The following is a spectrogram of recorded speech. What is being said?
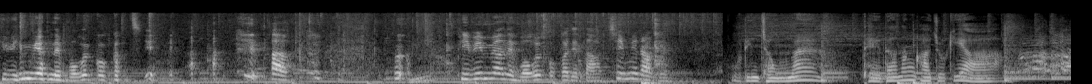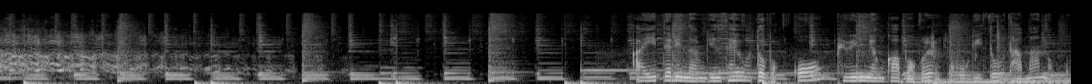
비빔면에 먹을 것까지 다 비빔면에 먹을 것까지 다 치밀하게 우린 정말 대단한 가족이야. 아이들이 남긴 새우도 먹고 비빔면과 먹을 고기도 담아 놓고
